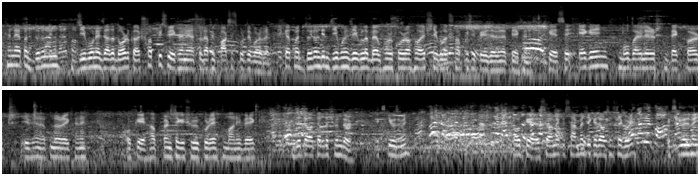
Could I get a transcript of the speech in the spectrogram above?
এখানে আপনার দৈনন্দিন জীবনে যা যা দরকার সব কিছু এখানে আসলে আপনি পারচেস করতে পারবেন। এখানে আপনার দৈনন্দিন জীবনে যেগুলো ব্যবহার করা হয়, সেগুলো সব কিছু পেয়ে যাবেন আপনি এখানে। ঠিক আছে এগেইন মোবাইলের ব্যাক পার্ট ইভেন আপনার এখানে ওকে, হাফ প্যান্ট থেকে শুরু করে মানি ব্যাগ। যেটা অত্যন্ত সুন্দর। এক্সকিউজ মি ওকে সো আমি একটু সামনের দিকে যাওয়ার চেষ্টা করি। এক্সকিউজ মি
